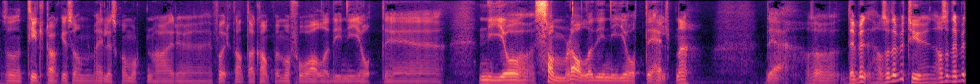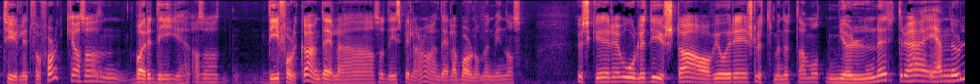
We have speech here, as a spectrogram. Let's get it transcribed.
så tiltaket som LSK og Morten har eh, i forkant av kampen med å få alle de 89 9, Samle alle de 89 heltene. Det, altså, det, altså det, betyr, altså det betyr litt for folk. Altså, bare de altså, De folka er en del av Altså de spillerne var en del av barndommen min også. Husker Ole Dyrstad avgjorde i sluttminutta mot Mjølner, tror jeg, 1-0.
